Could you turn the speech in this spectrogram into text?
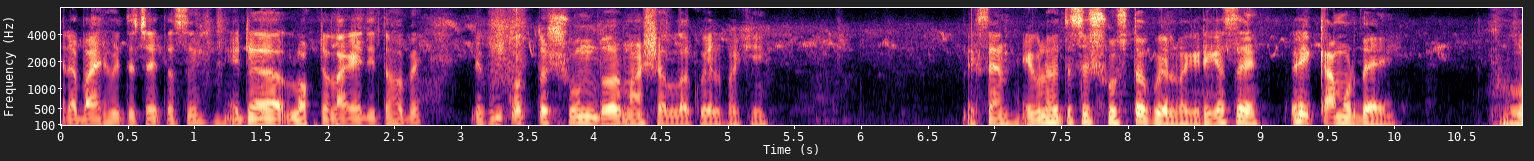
এরা বাইরে হইতে চাইতেছে। এটা লকটা লাগাই দিতে হবে। দেখুন, কত সুন্দর মার্শাল্লাহ কোয়েল পাখি। দেখছেন? এগুলো হইতেছে সুস্থ কোয়েল পাখি, ঠিক আছে? এই কামড় দেয়। ও,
